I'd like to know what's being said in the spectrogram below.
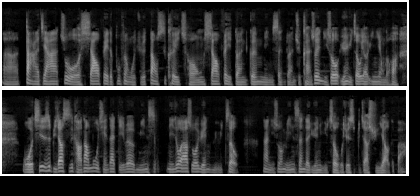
啊，大家做消费的部分，我觉得倒是可以从消费端跟民生端去看。所以你说元宇宙要应用的话，我其实是比较思考到目前在 develop 民生。你如果要说元宇宙，那你说民生的元宇宙，我觉得是比较需要的吧？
